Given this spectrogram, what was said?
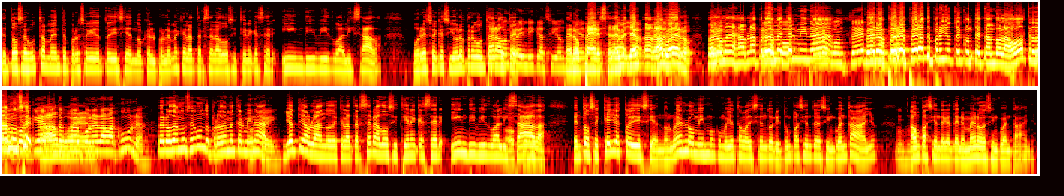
Entonces, justamente por eso es que yo estoy diciendo que el problema es que la tercera dosis tiene que ser individualizada. Por eso es que si yo le preguntara a ¿Qué usted. Pero déjeme- déjeme- ah, bueno, pero- pero, no me deja hablar, pero pero, déjeme terminar. pero pero, espérate, pero yo estoy contestando la otra, ¿Pero dame un ¿Por seg- qué no Ah, te puedes bueno. poner la vacuna? Pero dame un segundo, pero déjame terminar. Yo estoy hablando de que la tercera dosis tiene que ser individualizada. Entonces, ¿qué yo estoy diciendo? No es lo mismo como yo estaba diciendo ahorita, un paciente de 50 años a un paciente que tiene menos de 50 años.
